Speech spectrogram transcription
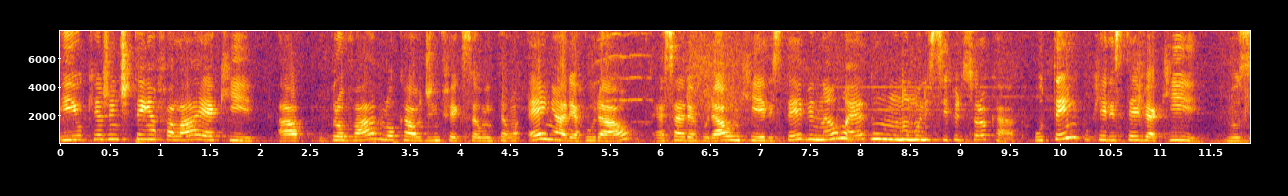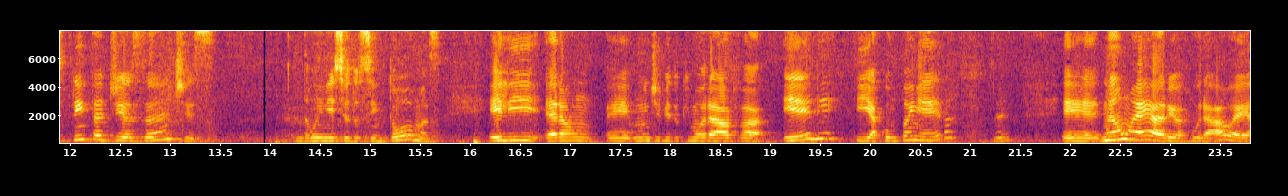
e o que a gente tem a falar é que o provável local de infecção, então, é em área rural. Essa área rural em que ele esteve não é no, no município de Sorocaba. O tempo que ele esteve aqui, nos 30 dias antes do início dos sintomas, ele era um, é, um indivíduo que morava ele e a companheira, né? É, não é área rural, é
